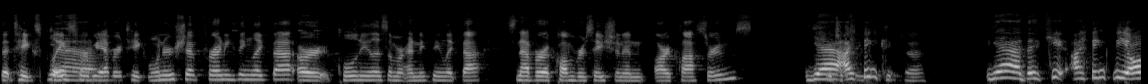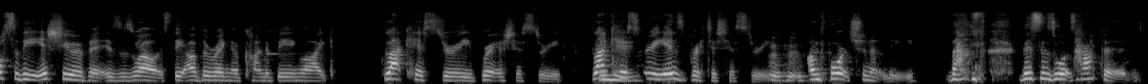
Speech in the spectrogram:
that takes place yeah. where we ever take ownership for anything like that or colonialism or anything like that it's never a conversation in our classrooms yeah i think a... yeah the i think the also the issue of it is as well it's the othering of kind of being like black history british history black mm-hmm. history is british history mm-hmm. unfortunately that's this is what's happened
